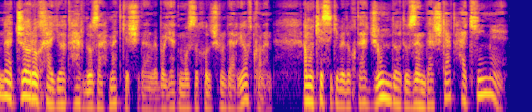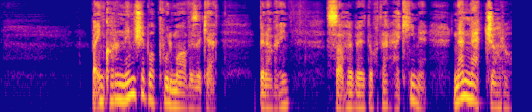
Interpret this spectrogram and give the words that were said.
نجار و خیاط هر دو زحمت کشیدن و باید مزد خودشون رو دریافت کنن. اما کسی که به دختر جون داد و زندش کرد حکیمه. و این کارو نمیشه با پول معاوضه کرد. بنابراین صاحب دختر حکیمه نه نجار و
